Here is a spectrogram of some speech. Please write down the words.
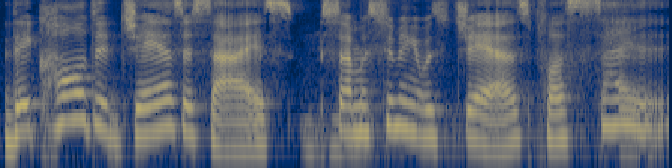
they called it jazzercise. So I'm assuming it was jazz plus si-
